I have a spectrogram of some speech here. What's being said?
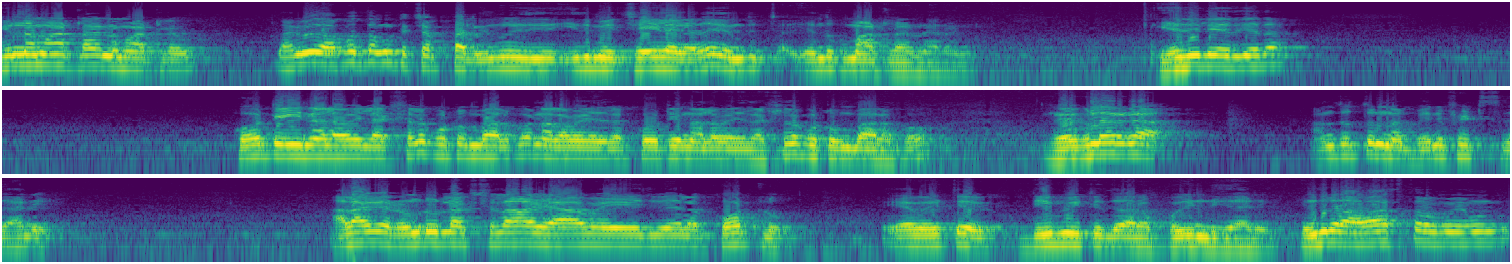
నిన్న మాట్లాడిన మాట్లాడు దాని మీద అబద్ధం ఉంటే చెప్పాలి. ఇది ఇది మీరు చేయలే కదా ఎందుకు ఎందుకు మాట్లాడినారని. ఏది లేదు కదా. కోటి నలభై లక్షల కుటుంబాలకు నలభై ఐదు కోటి నలభై ఐదు లక్షల కుటుంబాలకు రెగ్యులర్గా అందుతున్న బెనిఫిట్స్ కానీ అలాగే రెండు లక్షల యాభై ఐదు వేల కోట్లు ఏవైతే డీబీటీ ద్వారా పోయింది కానీ ఇందులో అవాస్తవం ఏముంది?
